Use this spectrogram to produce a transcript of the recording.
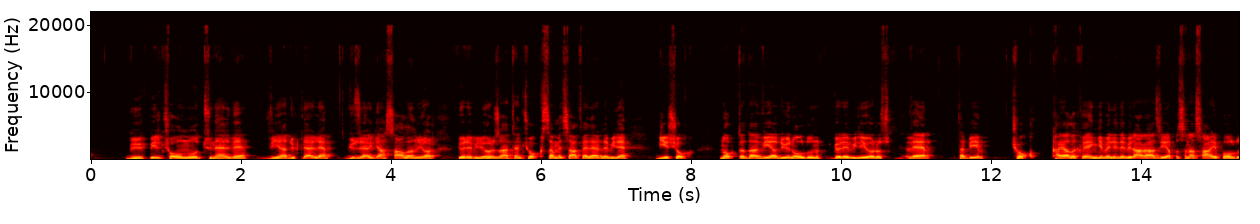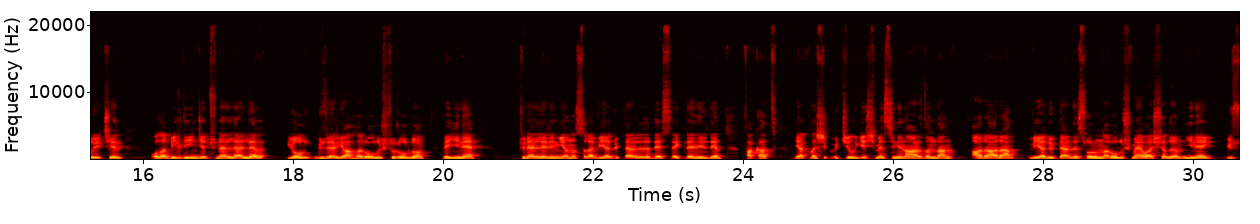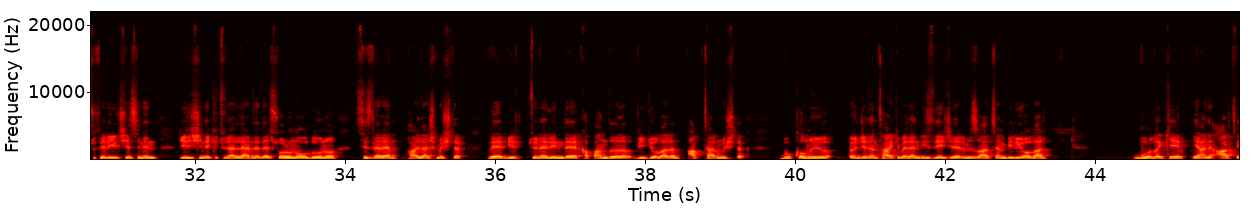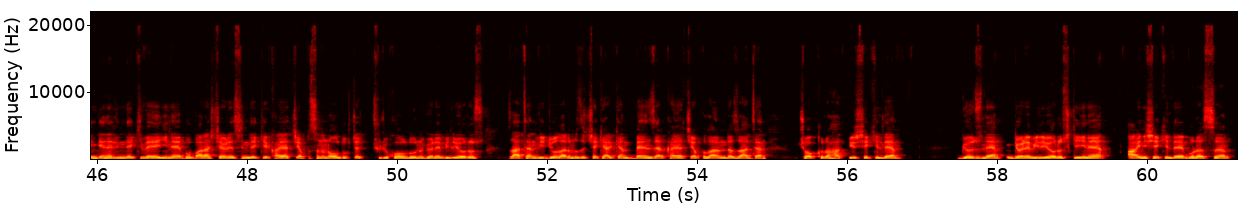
büyük bir çoğunluğu tünel ve viyadüklerle güzergah sağlanıyor. Görebiliyoruz zaten çok kısa mesafelerde bile birçok noktada viyadüğün olduğunu görebiliyoruz ve tabii çok kayalık ve engebeli de bir arazi yapısına sahip olduğu için olabildiğince tünellerle yol güzergahları oluşturuldu ve yine tünellerin yanı sıra viyadüklerle de desteklenildi. Fakat yaklaşık 3 yıl geçmesinin ardından ara ara viyadüklerde sorunlar oluşmaya başladı. Yine Yusufeli ilçesinin girişindeki tünellerde de sorun olduğunu sizlere paylaşmıştık ve bir tünelinde kapandığı videoları aktarmıştık. Bu konuyu önceden takip eden izleyicilerimiz zaten biliyorlar. Buradaki yani Artvin genelindeki ve yine bu baraj çevresindeki kayaç yapısının oldukça çürük olduğunu görebiliyoruz. Zaten videolarımızı çekerken benzer kayaç yapılarında zaten çok rahat bir şekilde gözle görebiliyoruz ki yine aynı şekilde burası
